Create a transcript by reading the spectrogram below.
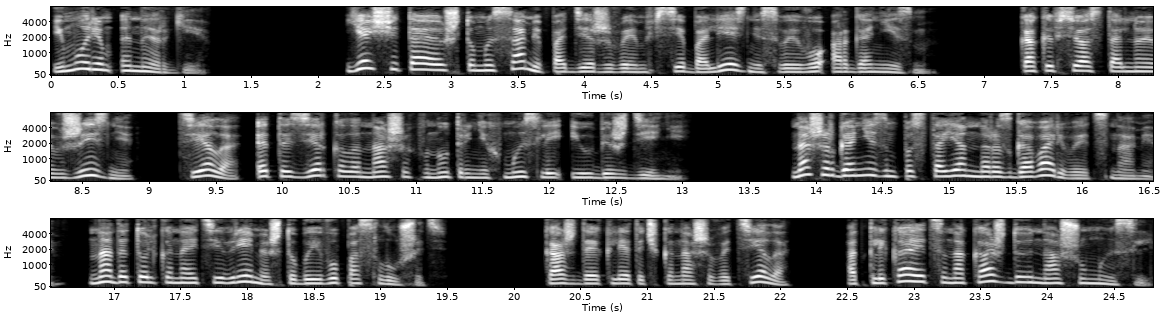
и морем энергии. Я считаю, что мы сами поддерживаем все болезни своего организма. Как и все остальное в жизни, тело — это зеркало наших внутренних мыслей и убеждений. Наш организм постоянно разговаривает с нами. Надо только найти время, чтобы его послушать. Каждая клеточка нашего тела откликается на каждую нашу мысль.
